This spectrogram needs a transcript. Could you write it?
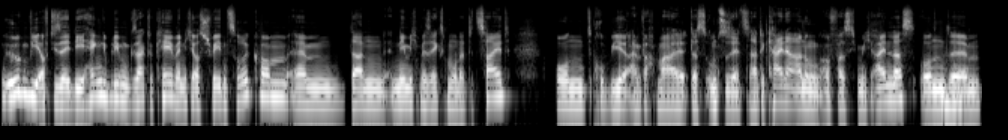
irgendwie auf dieser Idee hängen geblieben und gesagt, okay, wenn ich aus Schweden zurückkomme, ähm, dann nehme ich mir sechs Monate Zeit und probiere einfach mal das umzusetzen. Hatte keine Ahnung, auf was ich mich einlasse und Mhm. ähm,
